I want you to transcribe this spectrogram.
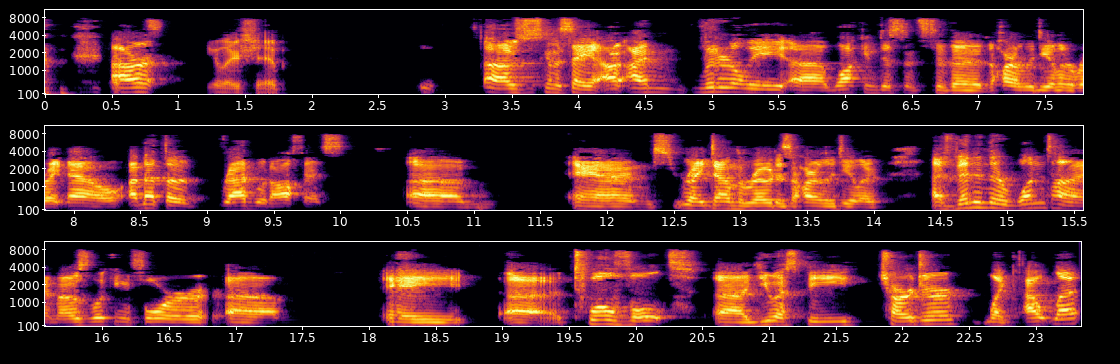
Our dealership. I was just going to say, I, I'm literally uh, walking distance to the, the Harley dealer right now. I'm at the Radwood office, um, and right down the road is a Harley dealer. I've been in there one time. I was looking for um, a uh, 12 volt uh, USB charger, like outlet,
